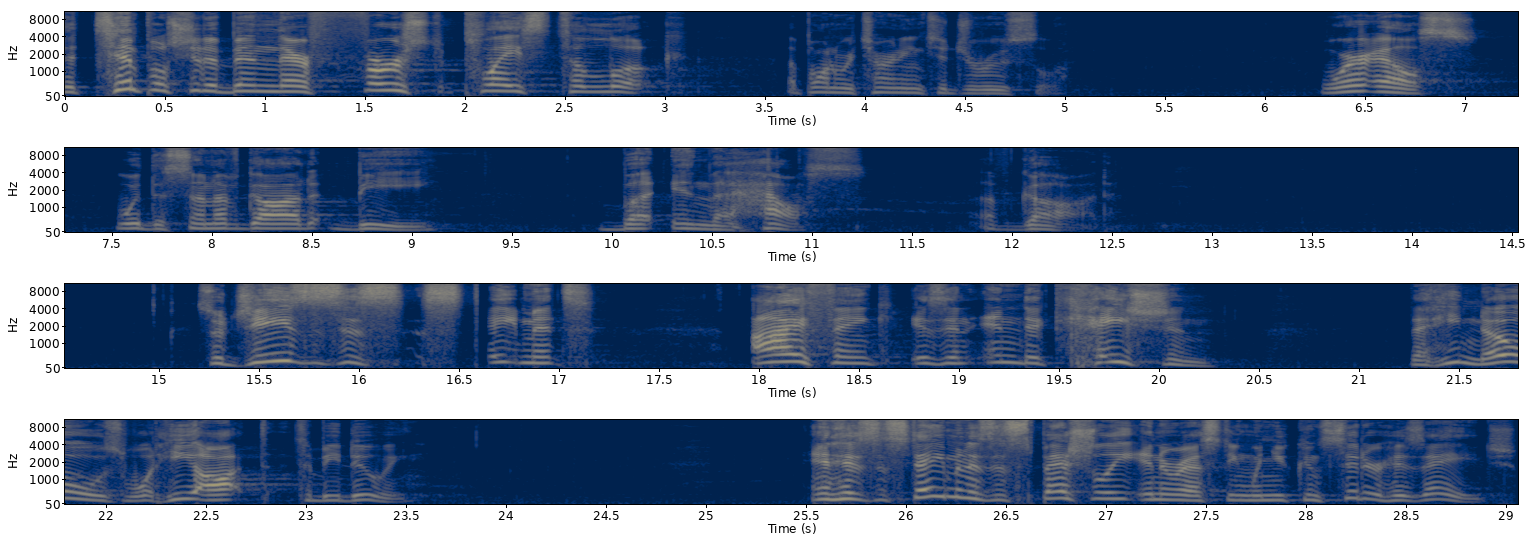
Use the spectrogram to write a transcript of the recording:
the temple should have been their first place to look upon returning to Jerusalem. Where else would the Son of God be but in the house of God? So, Jesus' statement, I think, is an indication that he knows what he ought to be doing. And his statement is especially interesting when you consider his age.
